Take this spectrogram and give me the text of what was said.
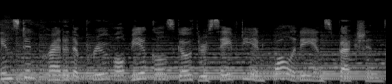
Instant credit approval vehicles go through safety and quality inspections.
